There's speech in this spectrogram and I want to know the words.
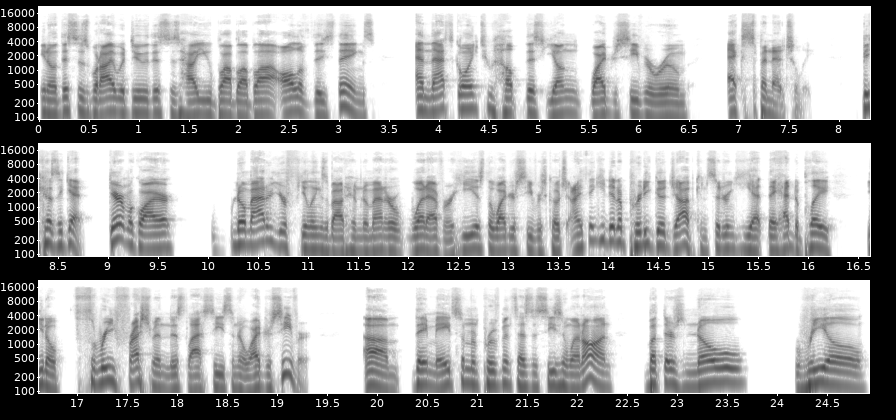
You know, this is what I would do. This is how you blah blah blah. All of these things, and that's going to help this young wide receiver room exponentially. Because again, Garrett McGuire, no matter your feelings about him, no matter whatever, he is the wide receivers coach. And I think he did a pretty good job considering he had they had to play, you know, three freshmen this last season at wide receiver. Um, they made some improvements as the season went on, but there's no real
